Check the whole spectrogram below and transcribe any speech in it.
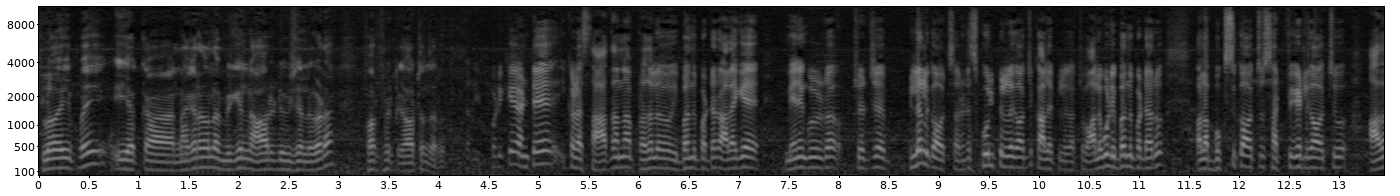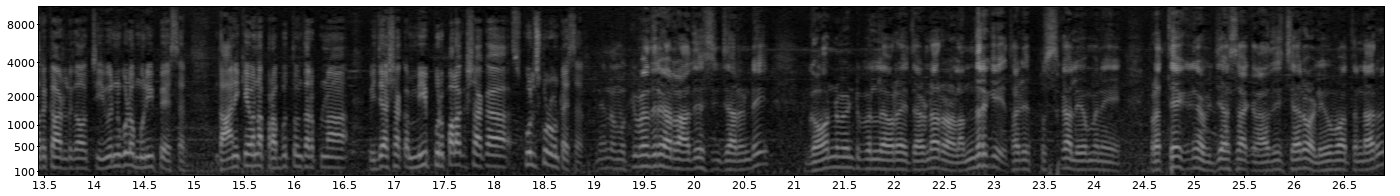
ఫ్లో అయిపోయి ఈ యొక్క నగరంలో మిగిలిన ఆరు డివిజన్లు కూడా పర్ఫెక్ట్ కావటం జరుగుతుంది. ఇప్పటికే అంటే ఇక్కడ సాధారణ ప్రజలు ఇబ్బంది పడ్డారు. అలాగే మెయిన్ కూడా పిల్లలు కావచ్చు అంటే స్కూల్ పిల్లలు కావచ్చు కాలేజ్ పిల్లలు కావచ్చు వాళ్ళు కూడా ఇబ్బంది పడ్డారు. వాళ్ళ బుక్స్ కావచ్చు సర్టిఫికేట్లు కావచ్చు ఆధార్ కార్డులు కావచ్చు ఇవన్నీ కూడా మునిగిపోయాయి సార్. దానికి ఏమైనా ప్రభుత్వం తరపున విద్యాశాఖ మీ పురపాలక శాఖ స్కూల్స్ కూడా ఉంటాయి సార్. నిన్న ముఖ్యమంత్రి గారు ఆదేశించారండి. గవర్నమెంట్ పిల్లలు ఎవరైతే ఉన్నారో వాళ్ళందరికీ తడి పుస్తకాలు ఇవ్వమని ప్రత్యేకంగా విద్యాశాఖను ఆదేశించారు. వాళ్ళు ఇవ్వబోతున్నారు.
